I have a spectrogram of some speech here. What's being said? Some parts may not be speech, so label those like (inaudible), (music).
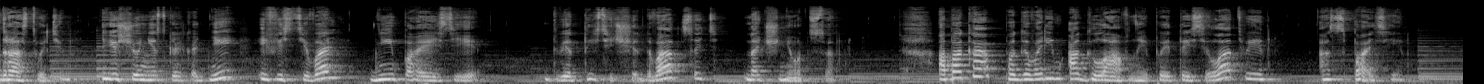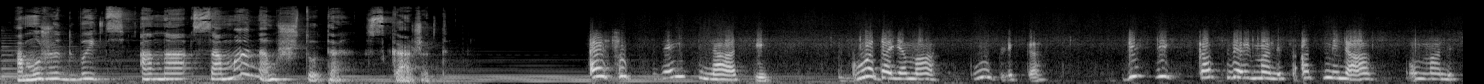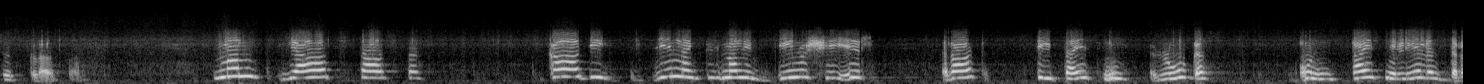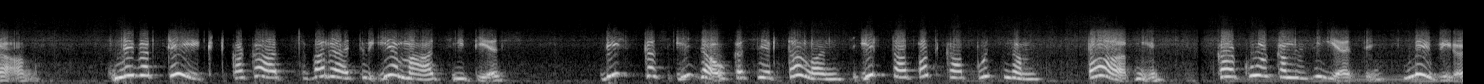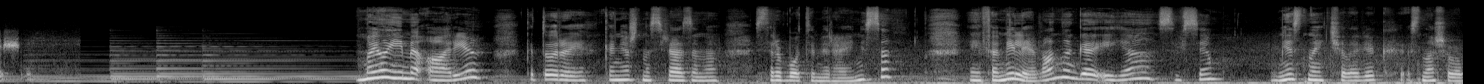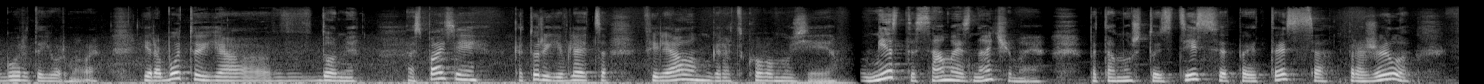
Здравствуйте! Еще несколько дней и фестиваль Дни поэзии 2020 начнется. А пока поговорим о главной поэтессе Латвии – Аспазии. А может быть, она сама нам что-то скажет? Esat sveicināti, godājamā publika, visi, kas un manis uzklausās. Man jāatstāsta, kādi zinekļi mani dzinuši ir rakstīt taisni lūgas un taisni lielas drāmas. Nevar teikt, ka kāds varētu iemācīties. Viss, kas izaug, kas ir talants, ir tāpat kā putnam pārni, kā kokam ziedi, nevilšas. Мое имя Ария, которое, конечно, связано с работами Райниса. И фамилия Ванага, и я совсем местный человек с нашего города Юрмова. И работаю я в доме Аспазии, который является филиалом городского музея. Место самое значимое, потому что здесь поэтесса прожила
